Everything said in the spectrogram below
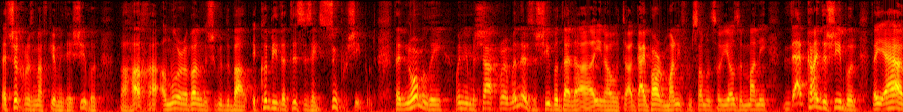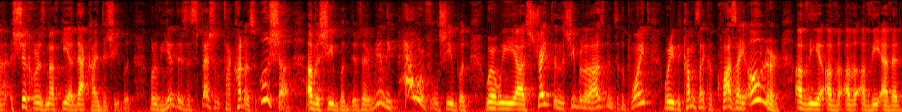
that shukr is mafkir midei shibud. It could be that this is a super shibud. That normally, when you're meshachra, when there's a shibud that uh, you know a guy borrowed money from someone, so he owes him money, that kind of shibud that you have shikhr is mafkia, that kind of shibud. But over here, there's a special takanas usha of a shibud. There's a really powerful shibud where we uh, strengthen the shibud of the husband to the point where he becomes like a quasi owner of the of, of, of the eved,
